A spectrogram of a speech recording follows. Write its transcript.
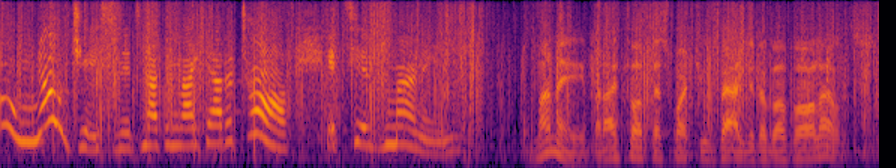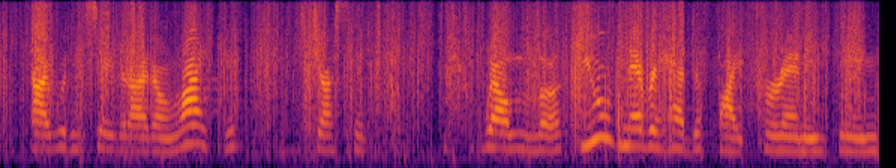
Oh, no, Jason, it's nothing like that at all. It's his money. Money, but I thought that's what you valued above all else. I wouldn't say that I don't like it. It's just that, well, look, you've never had to fight for anything.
